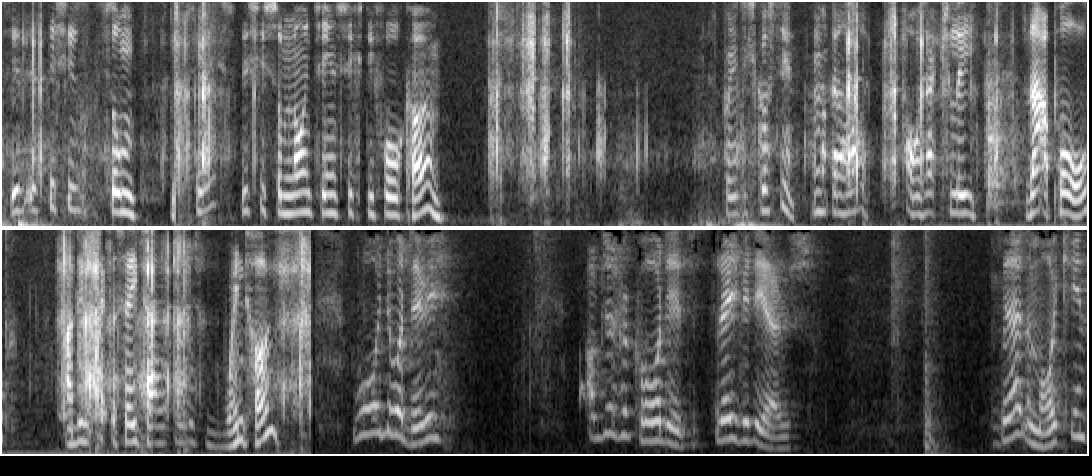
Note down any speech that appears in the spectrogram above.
See this? This is some. See this? This is some 1964 comb. Pretty disgusting. I'm not gonna lie. I was actually that appalled. I didn't take the seat out. I just went home. Why do I do? I've just recorded three videos without the mic in.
